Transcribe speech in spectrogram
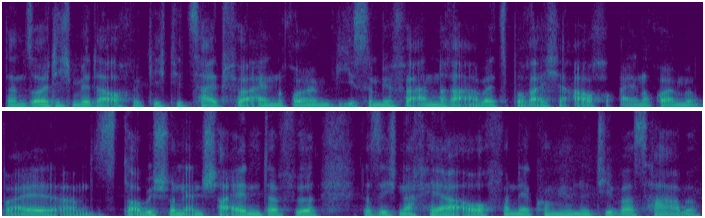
dann sollte ich mir da auch wirklich die Zeit für einräumen, wie ich sie mir für andere Arbeitsbereiche auch einräume, weil ähm, das ist, glaube ich, schon entscheidend dafür, dass ich nachher auch von der Community was habe.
